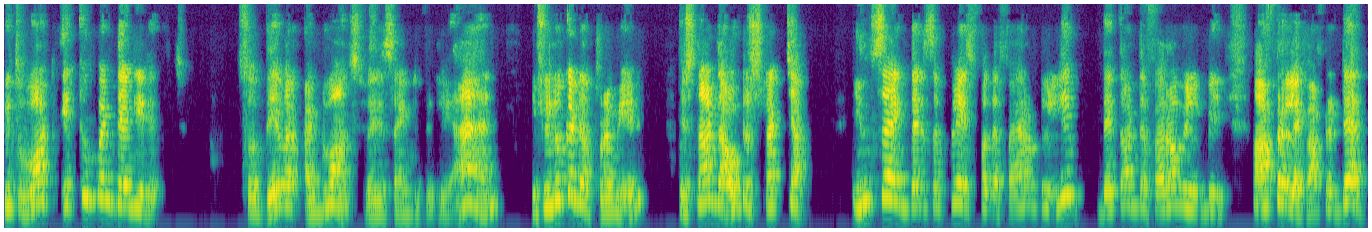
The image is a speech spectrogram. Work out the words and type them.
With what equipment they did it. So they were advanced very scientifically. And if you look at a pyramid, it's not the outer structure. Inside, there is a place for the pharaoh to live. They thought the pharaoh will be afterlife, after death.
